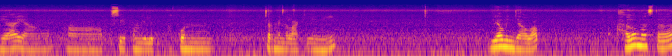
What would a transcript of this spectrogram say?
ya yang uh, si pemilik akun cermin lelaki ini. Dia menjawab halo master.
